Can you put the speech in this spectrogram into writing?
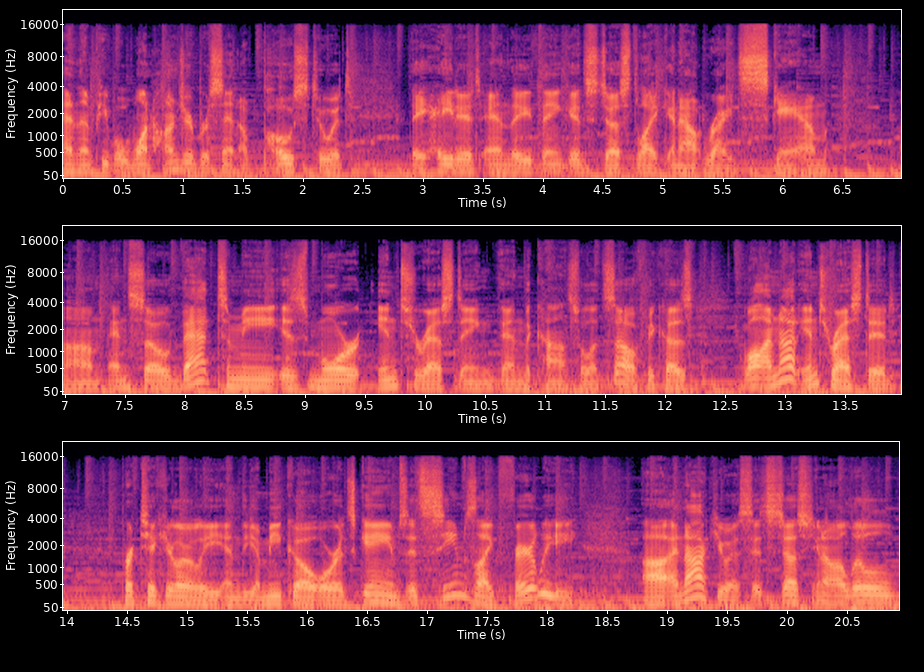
and then people 100% opposed to it. They hate it and they think it's just like an outright scam. Um, and so that to me is more interesting than the console itself because while I'm not interested particularly in the Amico or its games, it seems like fairly uh, innocuous. It's just, you know, a little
